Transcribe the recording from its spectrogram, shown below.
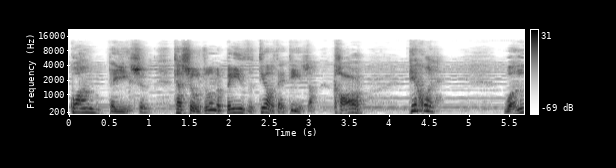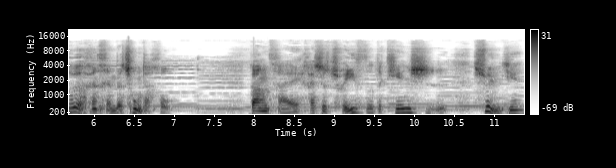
咣的一声，他手中的杯子掉在地上。考，别过来！我恶狠狠地冲他吼。刚才还是垂死的天使，瞬间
